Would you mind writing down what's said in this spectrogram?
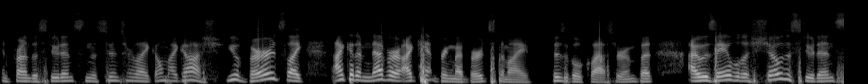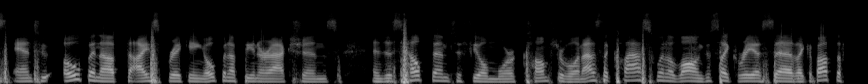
in front of the students. And the students were like, oh my gosh, you have birds? Like I could have never, I can't bring my birds to my physical classroom, but I was able to show the students and to open up the ice breaking, open up the interactions and just help them to feel more comfortable. And as the class went along, just like Rhea said, like about the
